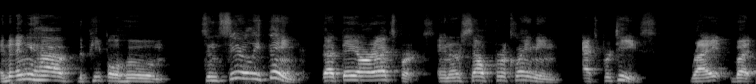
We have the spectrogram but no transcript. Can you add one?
And then you have the people who sincerely think that they are experts and are self proclaiming expertise, right? But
